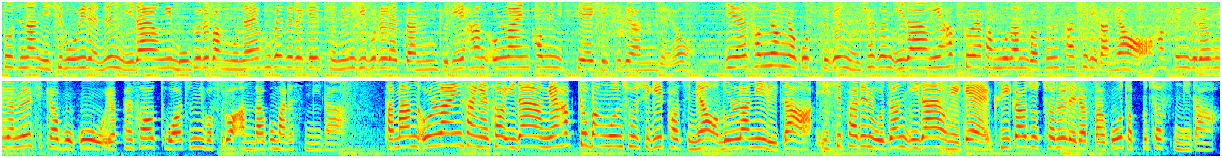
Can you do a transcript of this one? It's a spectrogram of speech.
또 지난 25일에는 이다영이 모교를 방문해 후배들에게 재능 기부를 했다는 글이 한 온라인 커뮤니티에 게시되었는데요. 이에 선명여고 측은 최근 이다영이 학교에 방문한 것은 사실이라며 학생들의 훈련을 지켜보고 옆에서 도와준 것으로 안다고 말했습니다. 다만 온라인상에서 이다영의 학교 방문 소식이 퍼지며 논란이 일자 28일 오전 이다영에게 귀가 조처를 내렸다고 덧붙였습니다.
